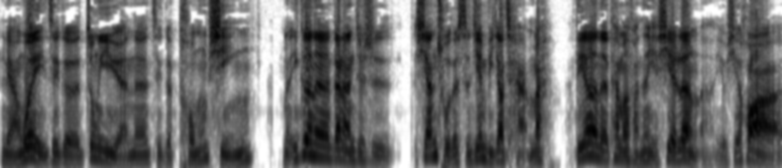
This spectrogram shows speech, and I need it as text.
两位这个众议员呢这个同行。那一个呢，当然就是相处的时间比较长嘛。第二呢，他们反正也卸任了，有些话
